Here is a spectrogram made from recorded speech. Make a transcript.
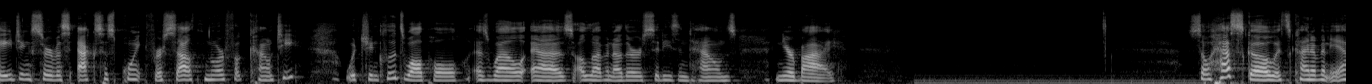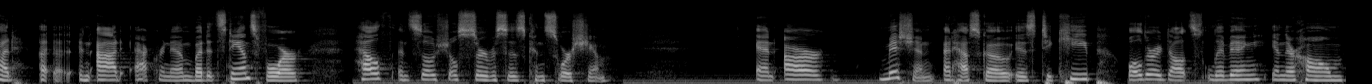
aging service access point for South Norfolk County, which includes Walpole, as well as 11 other cities and towns nearby. So HESSCO, it's kind of an, ad, uh, an odd acronym, but it stands for Health and Social Services Consortium. And our mission at HESSCO is to keep older adults living in their home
